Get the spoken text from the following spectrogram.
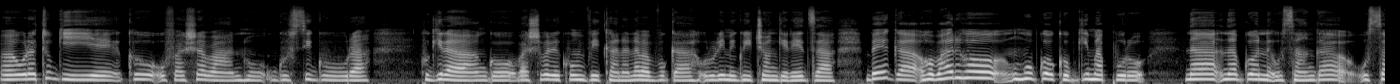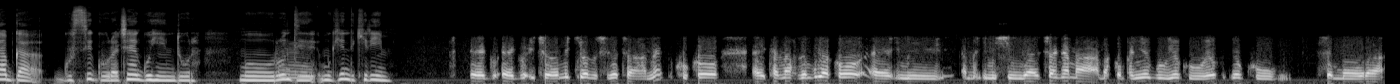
Uh, uratubwiye ko ufasha abantu gusigura kugira ngo bashobore kumvikana n'abavuga ururimi rw'icongereza. Mbega hoba hariho nk'ubwoko bw'impapuro na nabwone usanga usabwa gusigura cyangwa guhindura mu rundi mu kindi kirimi? Icyo ni ikibazo cyiza cyane kuko eh, kandi navuze mvuga ko eh, imishinga cyangwa ama- amakompanyi yo gu- yo gu- yo- yo gusemura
